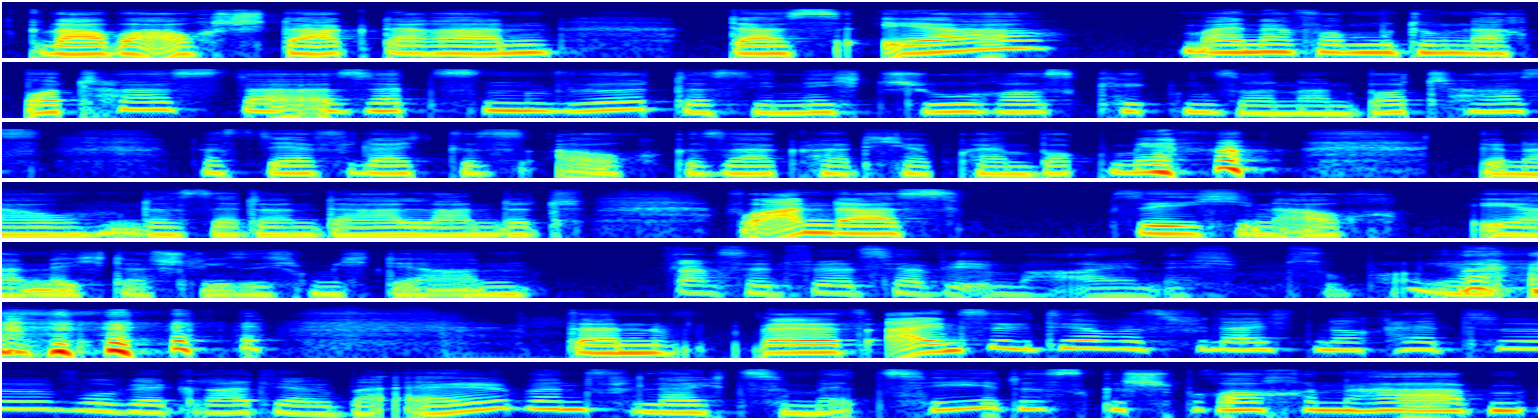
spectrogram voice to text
Ich glaube auch stark daran, dass er meiner Vermutung nach Bottas da ersetzen wird, dass sie nicht Ju rauskicken, sondern Bottas, dass der vielleicht ges auch gesagt hat, ich habe keinen Bock mehr. genau, und dass er dann da landet. Woanders sehe ich ihn auch eher nicht, da schließe ich mich dir an. Dann sind wir jetzt ja wie immer einig. Super. Ja. dann wäre das einzige Thema, was ich vielleicht noch hätte, wo wir gerade ja über Elben vielleicht zu Mercedes gesprochen haben.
